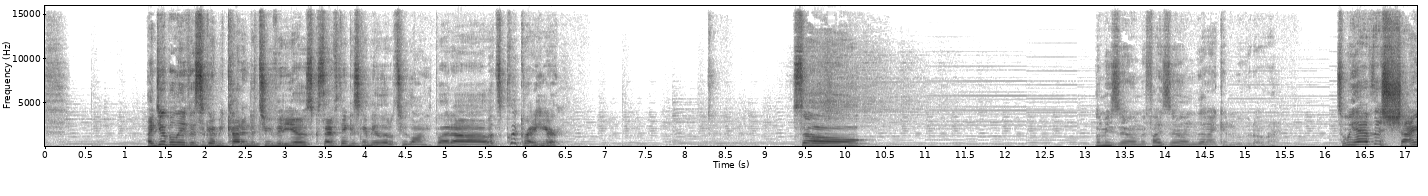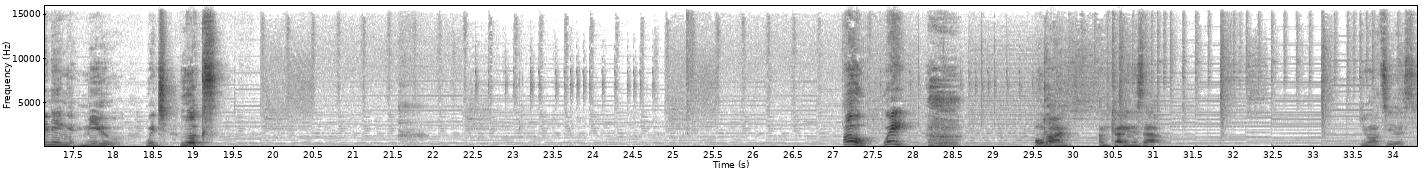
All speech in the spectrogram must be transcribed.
I do believe this is going to be cut into two videos because I think it's going to be a little too long. But uh, let's click right here. So let me zoom. If I zoom, then I can move it over. So we have the Shining Mew, which looks Oh, wait! Hold on. I'm cutting this out. You won't see this.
